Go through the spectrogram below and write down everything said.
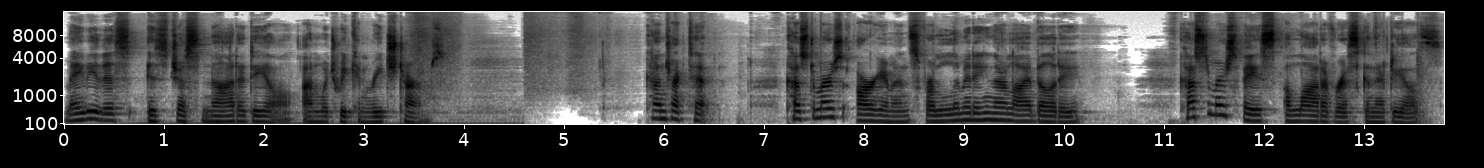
Maybe this is just not a deal on which we can reach terms. Contract tip Customers' arguments for limiting their liability. Customers face a lot of risk in their deals.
